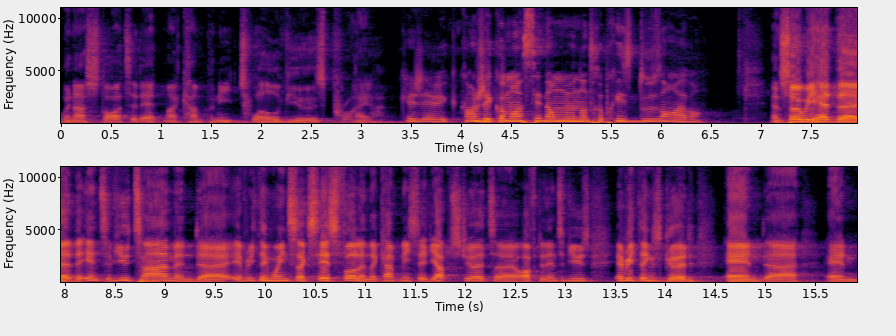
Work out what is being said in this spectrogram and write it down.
when I started at my company 12 years prior. que quand j'ai commencé dans mon entreprise 12 ans avant. And so we had the, the interview time, and uh, everything went successful. And the company said, Yep, Stuart, uh, after the interviews, everything's good. And, uh, and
